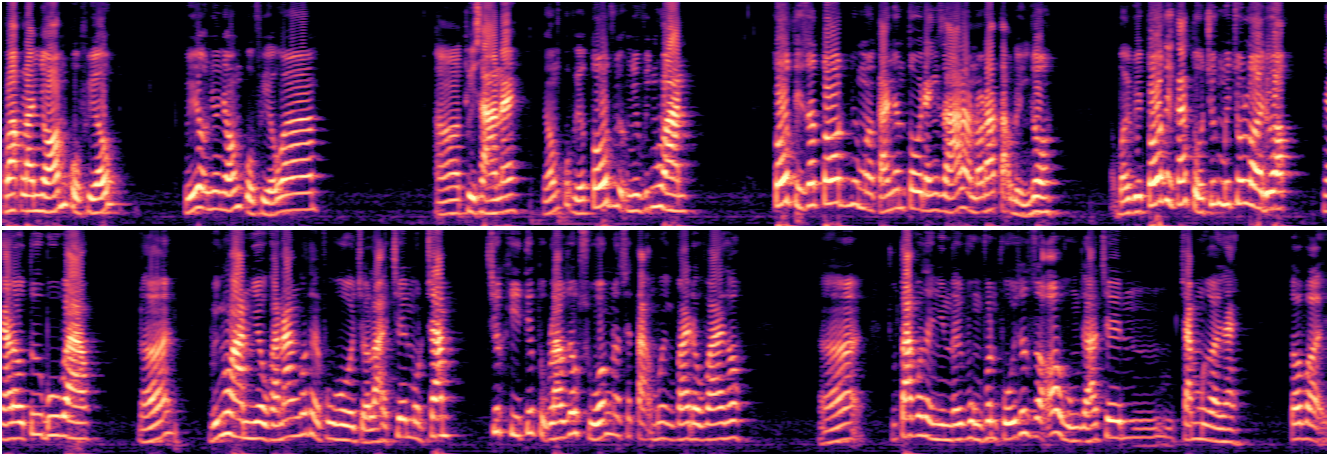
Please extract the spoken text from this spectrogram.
Hoặc là nhóm cổ phiếu ví dụ như nhóm cổ phiếu uh, uh, thủy sản này nhóm cổ phiếu tốt ví dụ như Vĩnh Hoàn. Tốt thì rất tốt nhưng mà cá nhân tôi đánh giá là nó đã tạo đỉnh rồi. Bởi vì tốt thì các tổ chức mới chốt lời được nhà đầu tư bu vào. Đấy Vĩnh Hoàn nhiều khả năng có thể phục hồi trở lại trên 100 trước khi tiếp tục lao dốc xuống, nó sẽ tạo mô hình vai đầu vai thôi. Đấy. chúng ta có thể nhìn thấy vùng phân phối rất rõ vùng giá trên 110 này. Do vậy,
